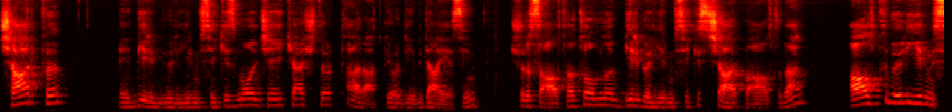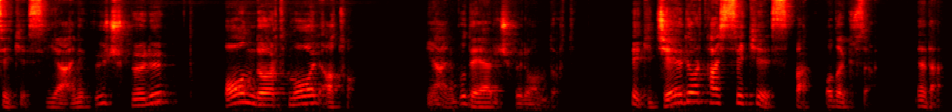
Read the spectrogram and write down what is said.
çarpı e, 1 bölü 28 mol C2H4 daha rahat gör diye bir daha yazayım. Şurası 6 atomlu 1 bölü 28 çarpı 6'dan 6 bölü 28 yani 3 bölü 14 mol atom. Yani bu değer 3 bölü 14. Peki C4H8 bak o da güzel. Neden?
